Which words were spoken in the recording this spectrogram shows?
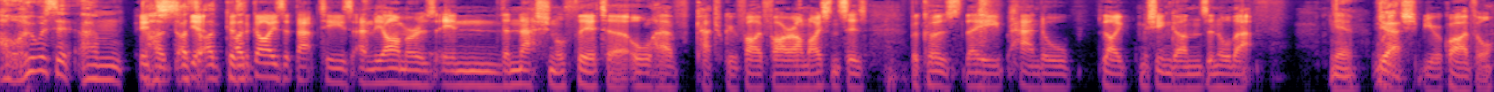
Oh, who was it? Um, It's I- I- yeah, because the guys at Bapty's and the armourers in the National Theatre all have Category Five firearm licenses because they handle like machine guns and all that, Yeah. yeah. you're required for.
